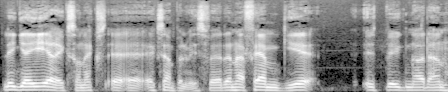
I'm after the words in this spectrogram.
ligga i Ericsson ex, eh, exempelvis. För den här 5G-utbyggnaden,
